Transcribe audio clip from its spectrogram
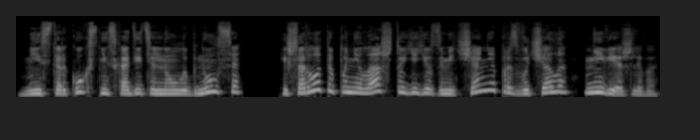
Мистер Кук снисходительно улыбнулся, и Шарлотта поняла, что ее замечание прозвучало невежливо.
